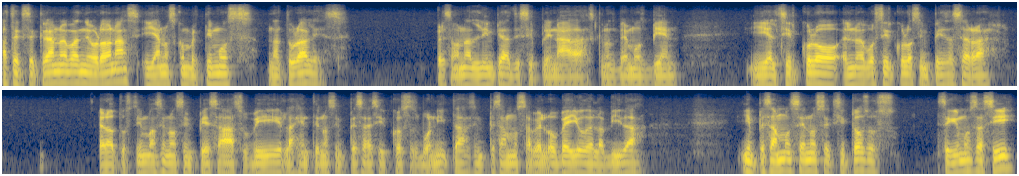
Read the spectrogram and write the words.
hasta que se crean nuevas neuronas y ya nos convertimos naturales personas limpias, disciplinadas, que nos vemos bien. Y el círculo, el nuevo círculo se empieza a cerrar. El autoestima se nos empieza a subir, la gente nos empieza a decir cosas bonitas, empezamos a ver lo bello de la vida y empezamos a sernos exitosos. Seguimos así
